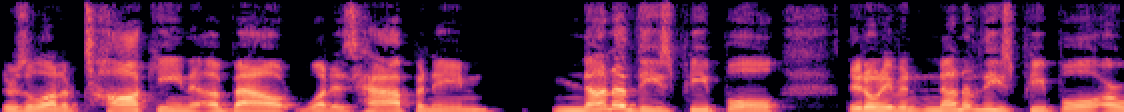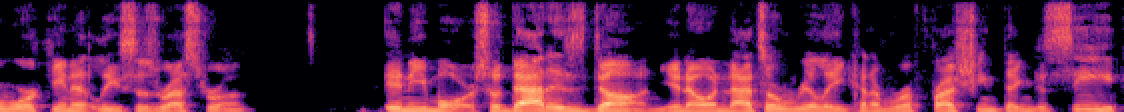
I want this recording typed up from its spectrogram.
There's a lot of talking about what is happening. None of these people, they don't even, none of these people are working at Lisa's restaurant anymore. So that is done, you know, and that's a really kind of refreshing thing to see.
